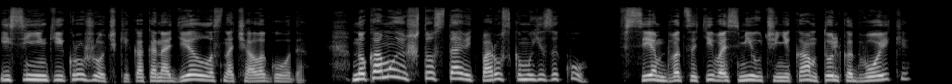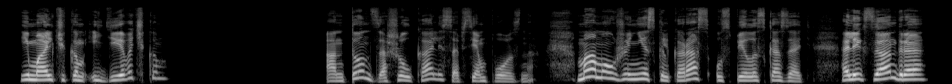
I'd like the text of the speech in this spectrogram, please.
и синенькие кружочки, как она делала с начала года. Но кому и что ставить по русскому языку? Всем 28 ученикам только двойки? И мальчикам, и девочкам? Антон зашел к Але совсем поздно. Мама уже несколько раз успела сказать «Александра,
